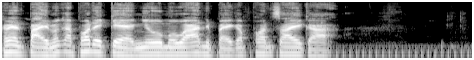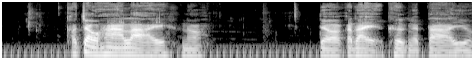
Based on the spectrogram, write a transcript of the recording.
ถ้าแม่นไปมันก็พอได้แก่งอยู่เมื่อวานนี่ไปกับพรไซกะ เขาเจ้าหาหลายเนาะแต่ว่าก็ได้เครื่องกระตาอยู่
